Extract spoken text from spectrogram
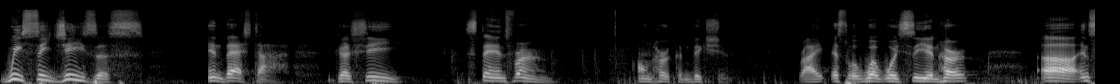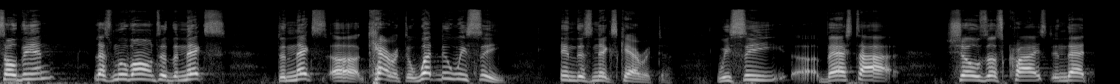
we see Jesus in Vashti because she stands firm on her conviction, right? That's what, what we see in her. Uh, and so then, let's move on to the next, the next uh, character. What do we see in this next character? We see uh, Vashti shows us Christ in that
